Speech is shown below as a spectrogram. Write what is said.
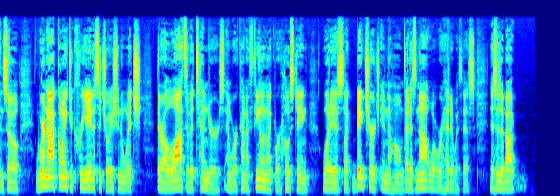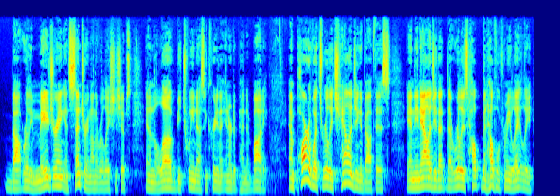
And so we're not going to create a situation in which there are lots of attenders and we're kind of feeling like we're hosting what is like big church in the home. That is not what we're headed with this. This is about about really majoring and centering on the relationships and in the love between us and creating that interdependent body. And part of what's really challenging about this, and the analogy that, that really has help, been helpful for me lately,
